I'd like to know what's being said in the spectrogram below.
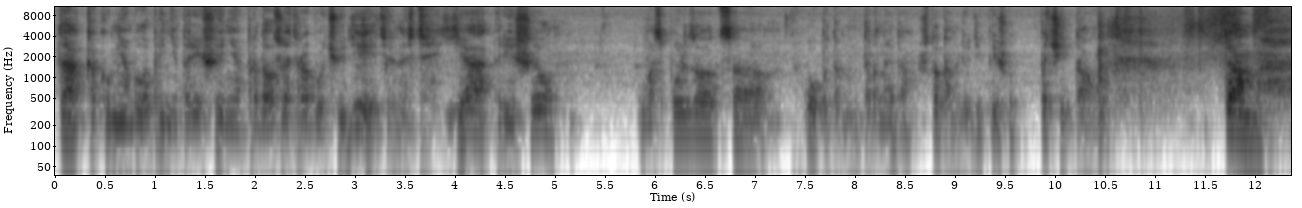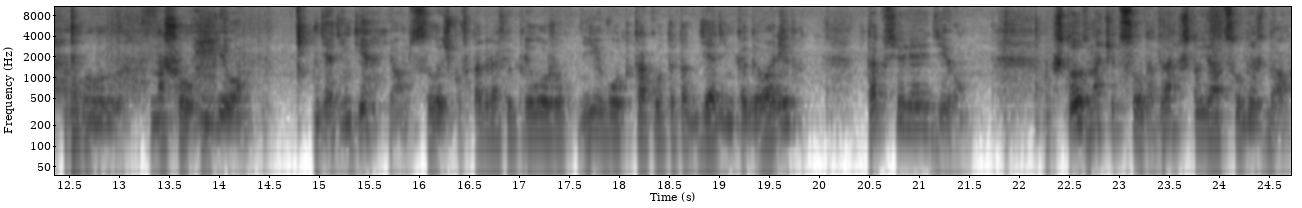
так как у меня было принято решение продолжать рабочую деятельность, я решил воспользоваться опытом интернета, что там люди пишут, почитал. Там э, нашел видео дяденьки, я вам ссылочку, фотографию приложу. И вот как вот этот дяденька говорит, так все я и делал. Что значит сода, да? Что я от соды ждал?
